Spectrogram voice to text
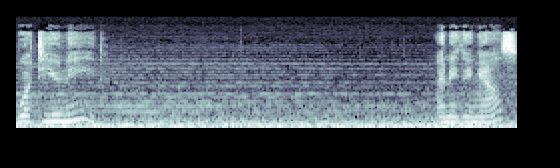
What do you need? Anything else?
